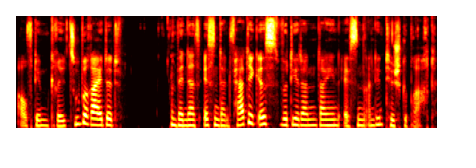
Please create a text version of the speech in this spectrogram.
auf dem Grill zubereitet. Und wenn das Essen dann fertig ist, wird dir dann dein Essen an den Tisch gebracht.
